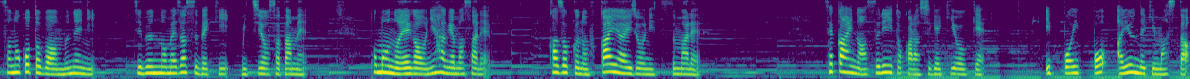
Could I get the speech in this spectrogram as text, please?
その言葉を胸に、自分の目指すべき道を定め、友の笑顔に励まされ、家族の深い愛情に包まれ、世界のアスリートから刺激を受け、一歩一歩歩んできました。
